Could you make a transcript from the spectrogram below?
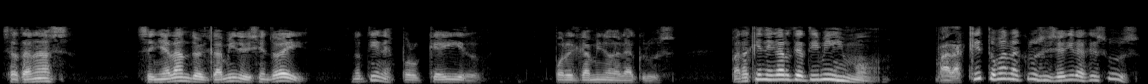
Satanás señalando el camino y diciendo, hey, no tienes por qué ir por el camino de la cruz. ¿Para qué negarte a ti mismo? ¿Para qué tomar la cruz y seguir a Jesús?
